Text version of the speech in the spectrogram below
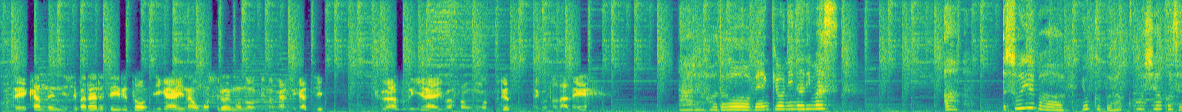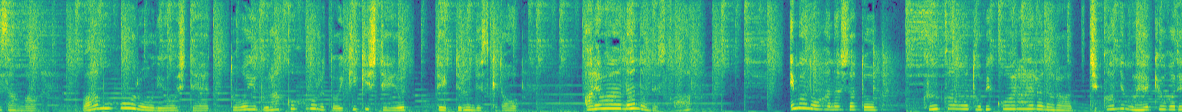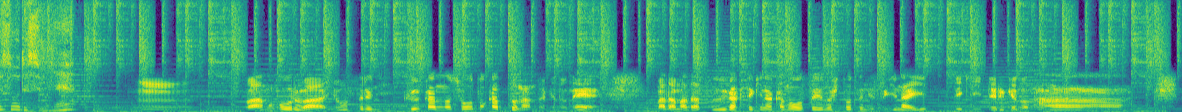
固定観念に縛られていると意外な面白いものを見逃しがち。食わず嫌いは損をするってことだね。なるほど。勉強になります。あそういえばよくブラック星博士さんがワームホールを利用して遠いブラックホールと行き来しているって言ってるんですけどあれは何なんですか？今のお話だと空間を飛び越えられるなら時間にも影響が出そうですよね。うん。ワームホールは要するに空間のショートカットなんだけどね。まだまだ数学的な可能性の一つに過ぎないって聞いてるけどな。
